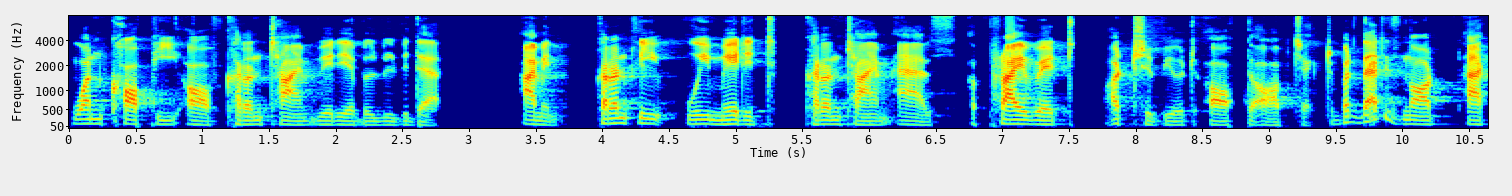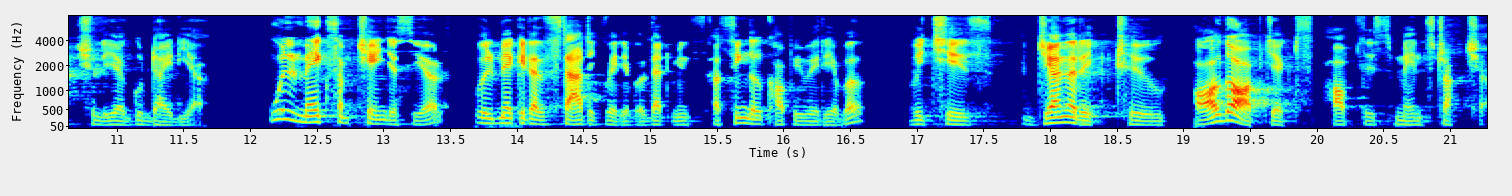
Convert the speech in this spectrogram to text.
one copy of current time variable will be there. I mean, currently we made it current time as a private attribute of the object, but that is not actually a good idea. We'll make some changes here. We'll make it as a static variable. That means a single copy variable, which is generic to all the objects of this main structure.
